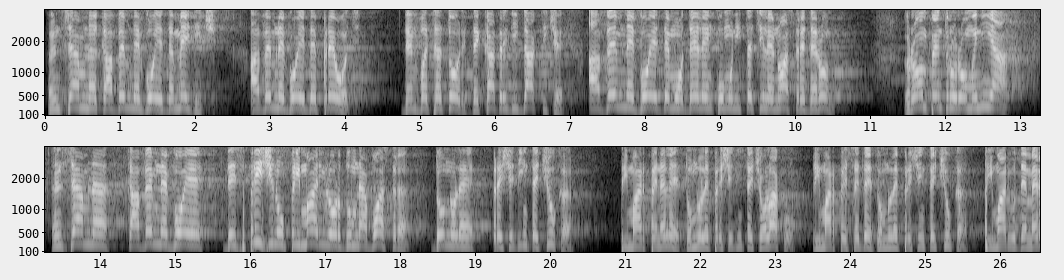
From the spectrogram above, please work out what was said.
înseamnă că avem nevoie de medici, avem nevoie de preoți, de învățători, de cadre didactice, avem nevoie de modele în comunitățile noastre de romi. Rom pentru România înseamnă că avem nevoie de sprijinul primarilor dumneavoastră, domnule președinte Ciucă, primar PNL, domnule președinte Ciolacu, primar PSD, domnule președinte Ciucă, primariul DMR.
